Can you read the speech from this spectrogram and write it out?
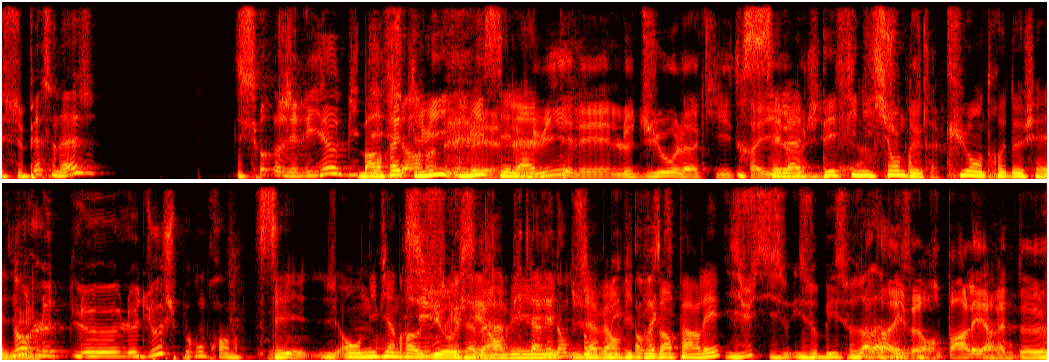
ce personnage, Genre, j'ai rien bité. Bah, en fait, genre- lui, lui c'est la, lui et les- le duo là qui trahit c'est la définition de cul entre deux chaises. Non, le, le, le duo, je peux comprendre. C'est, on y viendra au duo. J'avais envie, la rédemption, j'avais mais envie de en vous fait, en parler. Ils juste, ils, ils obéissent aux ordres. Attends, ils va en reparler, arrête de.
